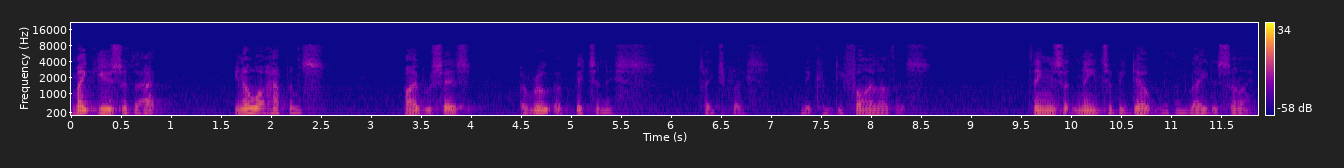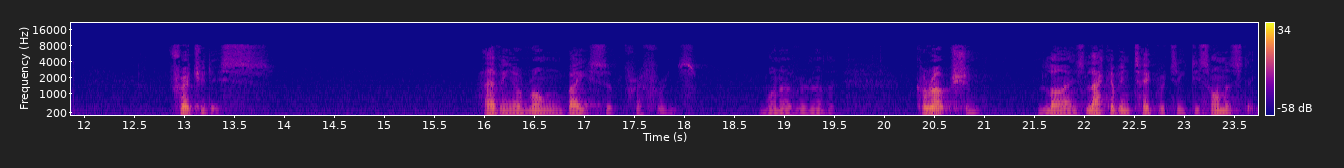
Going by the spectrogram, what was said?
make use of that, you know what happens? The Bible says a root of bitterness takes place and it can defile others. Things that need to be dealt with and laid aside. Prejudice. Having a wrong base of preference one over another. Corruption, lies, lack of integrity, dishonesty,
